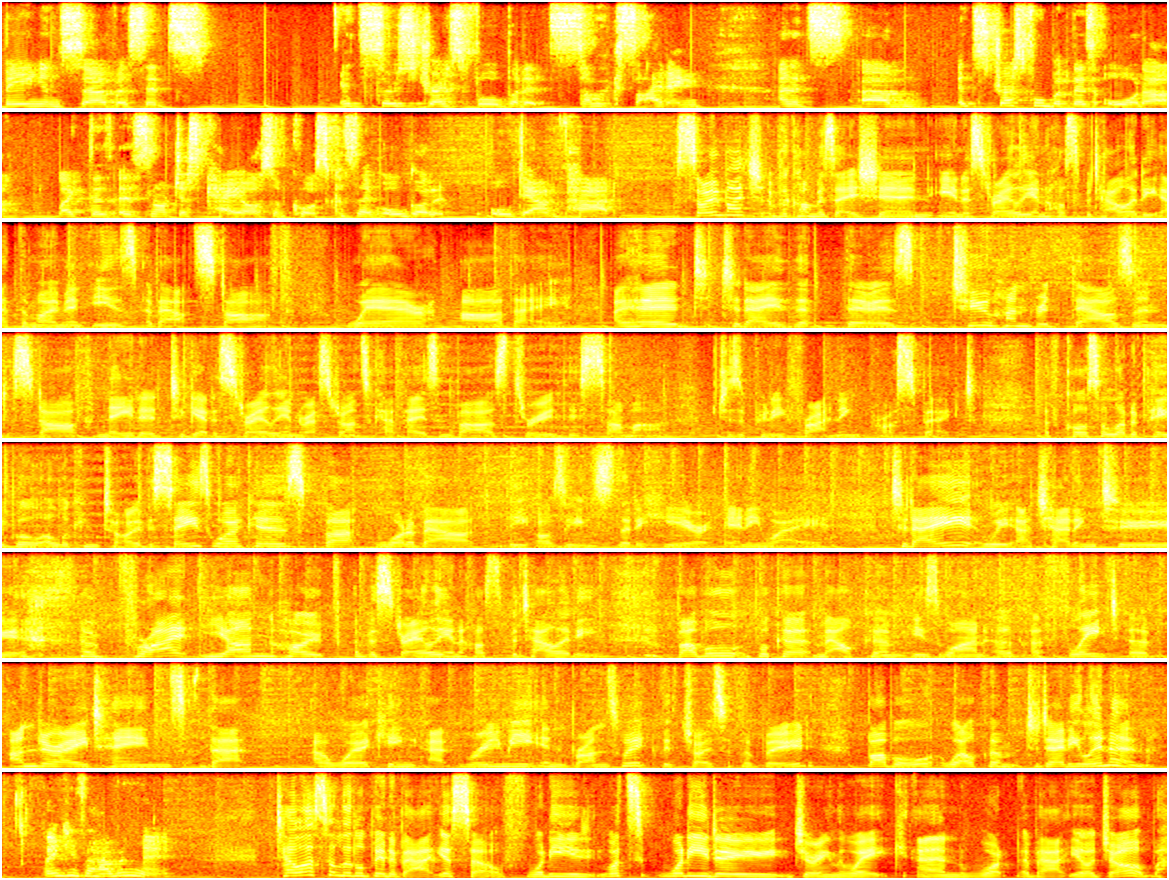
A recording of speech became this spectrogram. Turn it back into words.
being in service, it's it's so stressful, but it's so exciting, and it's um, it's stressful, but there's order. Like there's, it's not just chaos, of course, because they've all got it all down pat. So much of the conversation in Australian hospitality at the moment is about staff. Where are they? I heard today that there's 200,000 staff needed to get Australian restaurants, cafes, and bars through this summer, which is a pretty frightening prospect. Of course, a lot of people are looking to overseas workers, but what about the Aussies that are here anyway? Today, we are chatting to a bright young hope of Australian hospitality. Bubble Booker Malcolm is one of a fleet of under 18s that are working at Rumi in Brunswick with Joseph Abboud. Bubble, welcome to Dirty Linen. Thank you for having me. Tell us a little bit about yourself. What do you what's what do you do during the week, and what about your job?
